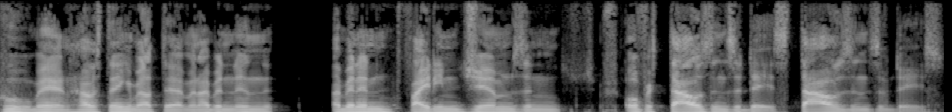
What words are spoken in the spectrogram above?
whew, man, I was thinking about that, man. I've been in, I've been in fighting gyms and over thousands of days, thousands of days.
